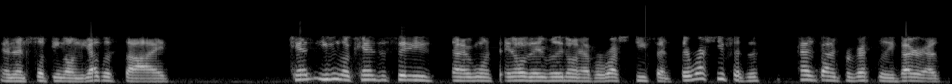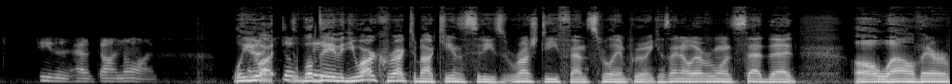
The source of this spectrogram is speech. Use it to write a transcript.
And then flipping on the other side, can, even though Kansas City, everyone saying, oh, they really don't have a rush defense, their rush defense has gotten progressively better as the season has gone on. Well, you are well, David. You are correct about Kansas City's rush defense really improving because I know everyone said that. Oh well, they're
